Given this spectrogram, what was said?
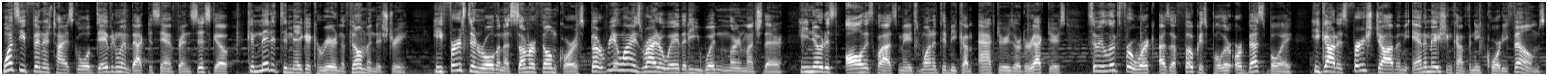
Once he finished high school, David went back to San Francisco, committed to make a career in the film industry. He first enrolled in a summer film course, but realized right away that he wouldn't learn much there. He noticed all his classmates wanted to become actors or directors, so he looked for work as a focus puller or best boy. He got his first job in the animation company Korty Films,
